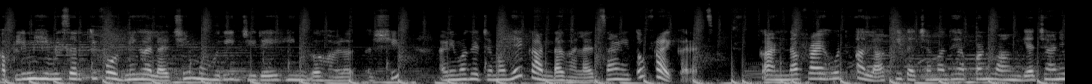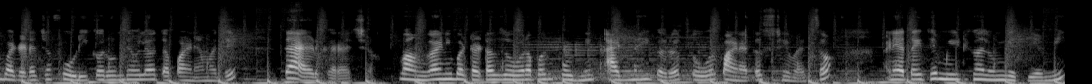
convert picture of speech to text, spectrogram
आपली नेहमीसारखी फोडणी घालायची मोहरी, जिरे, हिंग, हळद अशी आणि मग ह्याच्यामध्ये कांदा घालायचा आणि तो फ्राय करायचा. कांदा फ्राय होत आला की त्याच्यामध्ये आपण वांग्याच्या आणि बटाट्याच्या फोडी करून ठेवल्या होत्या पाण्यामध्ये, त्या ॲड करायच्या. वांगा आणि बटाटा जोवर आपण फोडणीत ॲड नाही करत, तोवर पाण्यातच ठेवायचं आणि आता इथे मीठ घालून घेते मी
